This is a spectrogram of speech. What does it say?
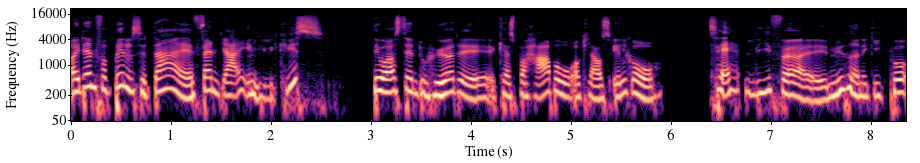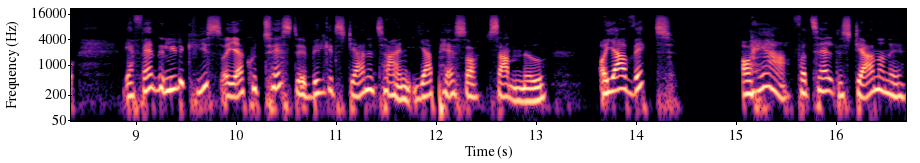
Og i den forbindelse, der øh, fandt jeg en lille quiz. Det var også den, du hørte øh, Kasper Harbo og Claus Elgaard tage lige før øh, nyhederne gik på. Jeg fandt en lille quiz, og jeg kunne teste, hvilket stjernetegn jeg passer sammen med. Og jeg er vægt. Og her fortalte stjernerne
